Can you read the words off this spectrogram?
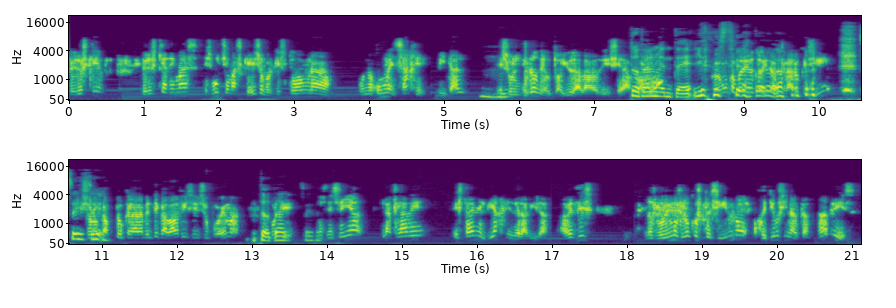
Pero es que, pero es que además es mucho más que eso, porque es toda una, una- un mensaje vital. Ujú. Es un libro de autoayuda, la Odisea. Totalmente. Yo ¿Cómo? ¿Cómo estoy de acuerdo. Claro que sí. Sí, Eso sí. lo captó claramente Cavafis en su poema. Total. Porque sí, sí. nos enseña la clave está en el viaje de la vida. A veces nos volvemos locos persiguiendo objetivos inalcanzables.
